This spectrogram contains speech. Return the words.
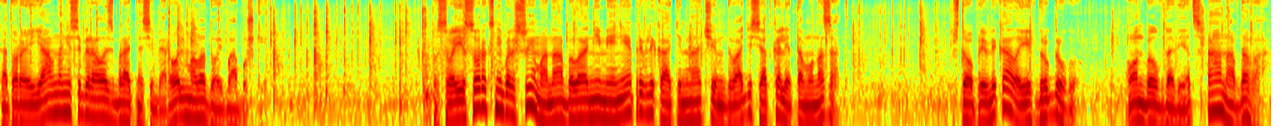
которая явно не собиралась брать на себя роль молодой бабушки. В свои сорок с небольшим она была не менее привлекательна, чем два десятка лет тому назад. Что привлекало их друг к другу? Он был вдовец, а она вдова –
